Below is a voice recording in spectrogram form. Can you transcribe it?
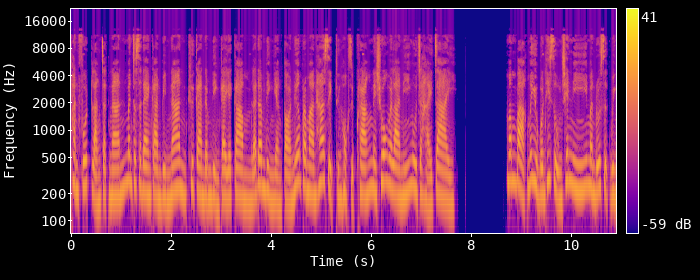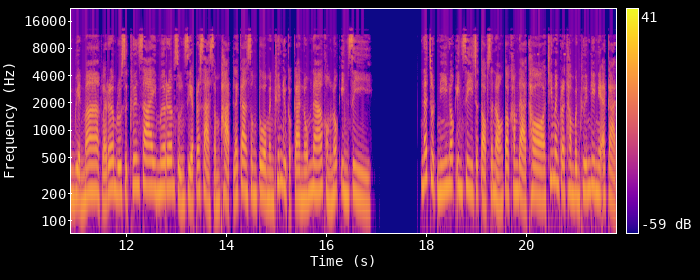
5,000 ฟุต หลังจากนั้นมันจะแสดงการบินนั่น คือการดำดิ่งกายกรรม และดำดิ่งอย่างต่อเนื่องประมาณ 50-60 ครั้งในช่วงเวลานี้งูจะหายใจ มัมบากไม่อยู่บนที่สูงเช่นนี้มันรู้สึกวิงเวียนมาก และเริ่มรู้สึกคลื่นไส้เมื่อเริ่มสูญเสียประสาทสัมผัส และการทรงตัวมันขึ้นอยู่กับการโน้มน้าวของนกอินทรีณจุดนี้นกอินทรีจะตอบสนองต่อคำด่าทอที่มันกระทำบนพื้นดินในอากาศ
